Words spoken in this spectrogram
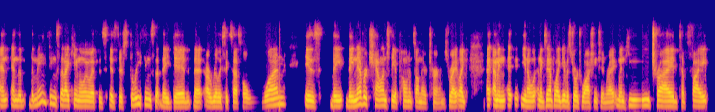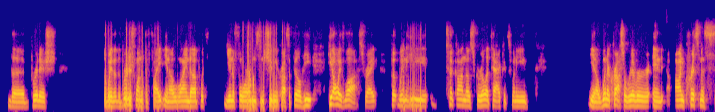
And and the, the main things that I came away with is, is there's three things that they did that are really successful. One is they they never challenged the opponents on their terms, right? Like I, I mean, eh, eh, you know, an example I give is George Washington, right? When he tried to fight the British the way that the British wanted to fight, you know, lined up with uniforms and shooting across the field, he he always lost, right? But when he took on those guerrilla tactics, when he you know, went across a river and on Christmas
